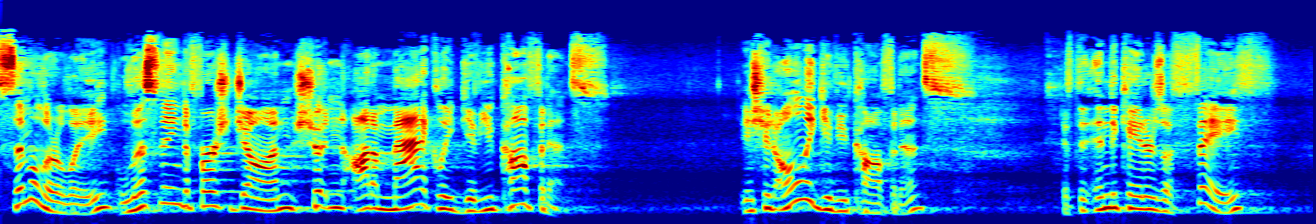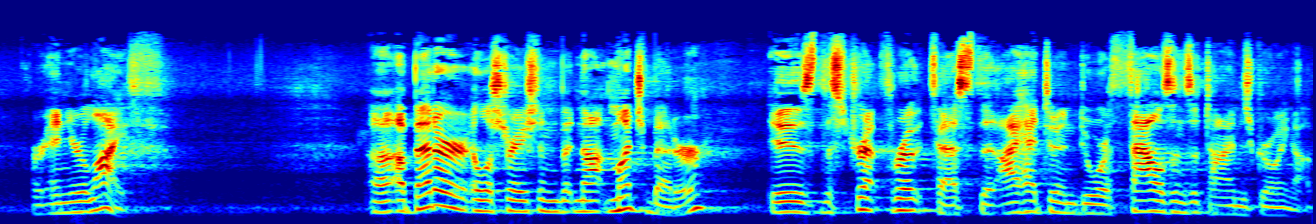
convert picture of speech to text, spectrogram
Similarly, listening to 1 John shouldn't automatically give you confidence. It should only give you confidence if the indicators of faith are in your life. Uh, a better illustration, but not much better, is the strep throat test that I had to endure thousands of times growing up.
